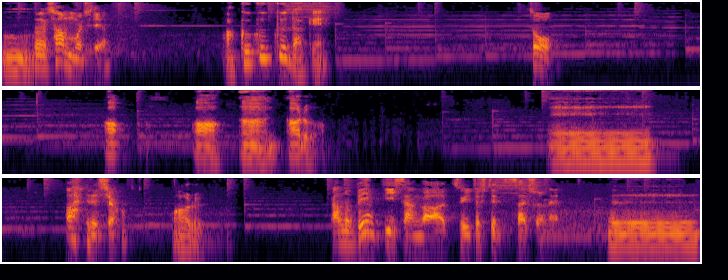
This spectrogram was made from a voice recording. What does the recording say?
うん。うん、3文字だよ。あ、くくくだけ？そう。あ、あ、うん、あるわ。えー、あれでしょある。あの、ベンティさんがツイートしてて最初ね。えー、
